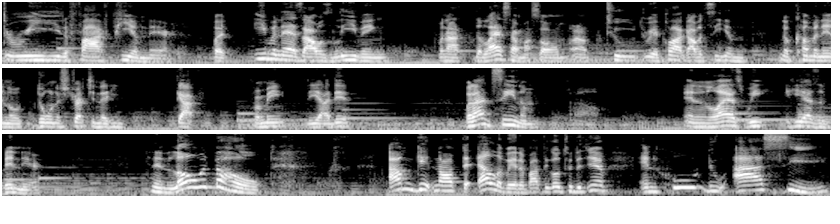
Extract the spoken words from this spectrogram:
3 to 5 p.m. there. But even as I was leaving, when I the last time I saw him around 2, 3 o'clock, I would see him, you know, coming in or doing the stretching that he got from me, the idea. But I'd seen him. Um, and in the last week, he hasn't been there. And then lo and behold, I'm getting off the elevator about to go to the gym. And who do I see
